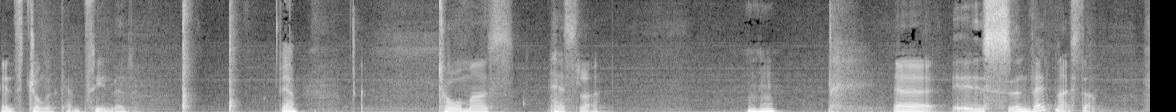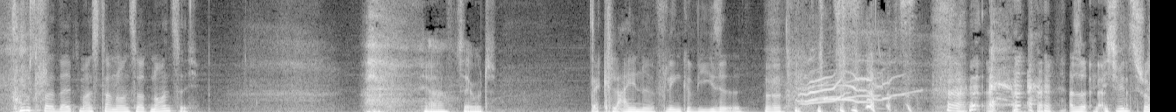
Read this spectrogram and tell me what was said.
ins Dschungelcamp ziehen wird. Wer? Thomas Hessler. Mhm. Äh, ist ein Weltmeister. Fußball-Weltmeister 1990. Ja, sehr gut. Der kleine, flinke Wiesel. also ich finde es schon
